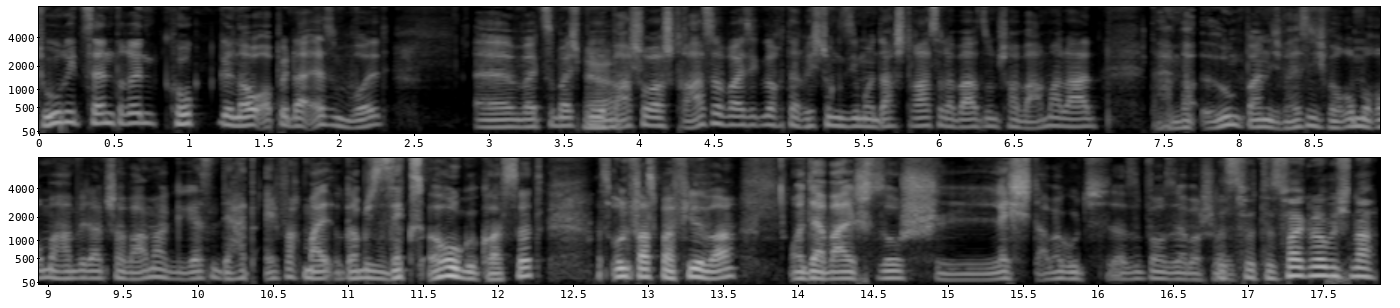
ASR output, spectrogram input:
Touri-Zentren, guckt genau, ob ihr da essen wollt. Äh, weil zum Beispiel Ja. Warschauer Straße, weiß ich noch, da Richtung Simon-Dach-Straße, da war so ein Shawarma-Laden. Da haben wir irgendwann, ich weiß nicht warum, warum haben wir dann Shawarma gegessen. Der hat einfach mal, glaube ich, 6 Euro gekostet, was unfassbar viel war. Und der war so schlecht. Aber gut, da sind wir auch selber schuld. Das, das war, glaube ich, nach,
